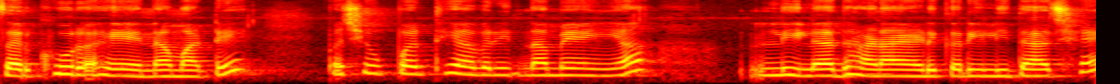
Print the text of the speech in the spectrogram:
સરખું રહે એના માટે. પછી ઉપરથી આવી રીતના મેં અહીંયા લીલા ધાણા એડ કરી લીધા છે.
